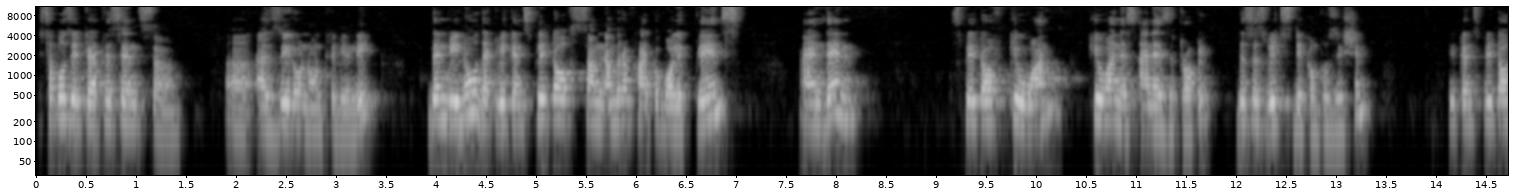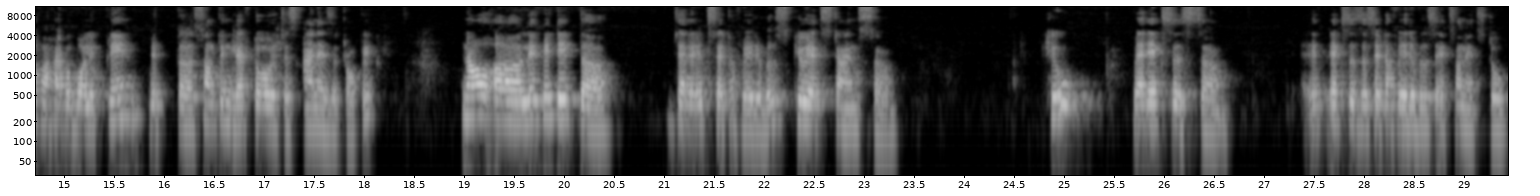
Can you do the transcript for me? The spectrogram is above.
suppose it represents uh, uh, as zero non-trivially, then we know that we can split off some number of hyperbolic planes and then split off Q1. Q1 is anisotropic. This is Witt's decomposition. You can split off a hyperbolic plane with uh, something left over which is anisotropic. Now uh, let me take the generic set of variables qx times uh, q where x is uh, x is the set of variables x1 x2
